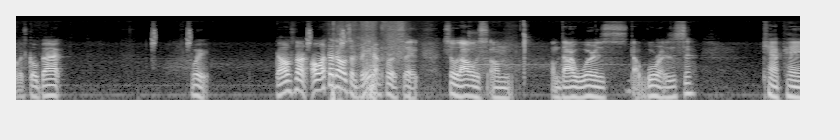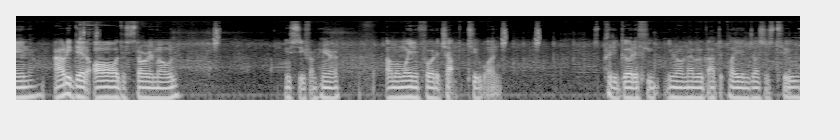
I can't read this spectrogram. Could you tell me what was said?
let's go back. Wait. That was not. Oh, I thought that was arena for a sec. So that was um, um that was that was campaign. I already did all the story mode. You see from here. Um, I'm waiting for the chapter two one. It's pretty good if you you know never got to play Injustice two.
